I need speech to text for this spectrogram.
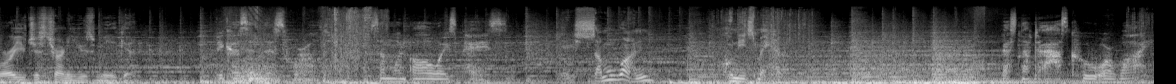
Or are you just trying to use me again? Because in this world, someone always pays. There's someone who needs my help. Best not to ask who or why.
